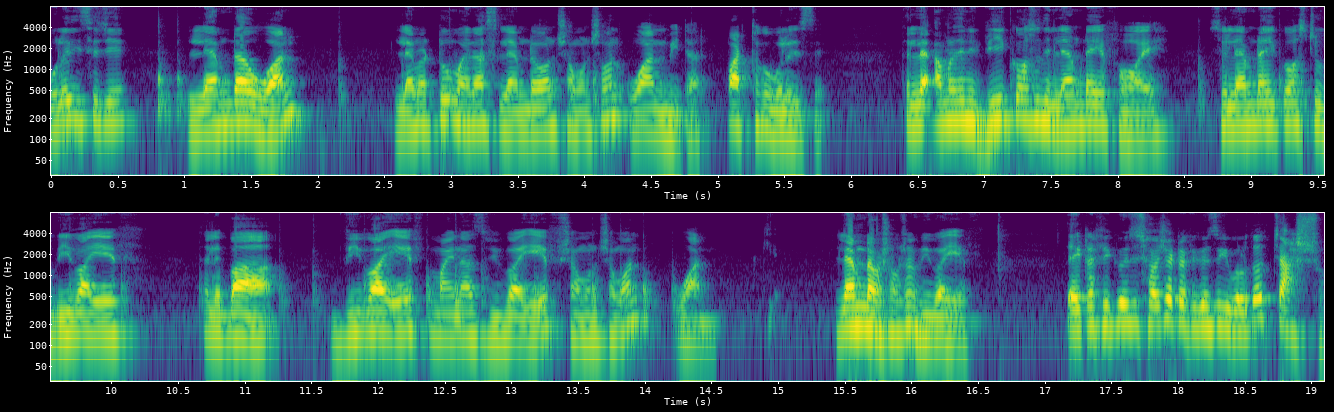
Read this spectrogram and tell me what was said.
বলে দিচ্ছে যে lambda one, lambda two minus lambda one সমান সমান ওয়ান মিটার, পার্থক্য বলে দিচ্ছে তাহলে আমরা জানি ভি কস যদি ল্যামডা এফ হয় so lambda equals to v by f তাহলে বা v by f minus v by f সমান সমান ওয়ান ল্যামডা সমান সমান ভি বাই এফ একটা ফ্রিকোয়েন্সি ছয়শো, একটা ফ্রিকোয়েন্সি কি বলতো? চারশো।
